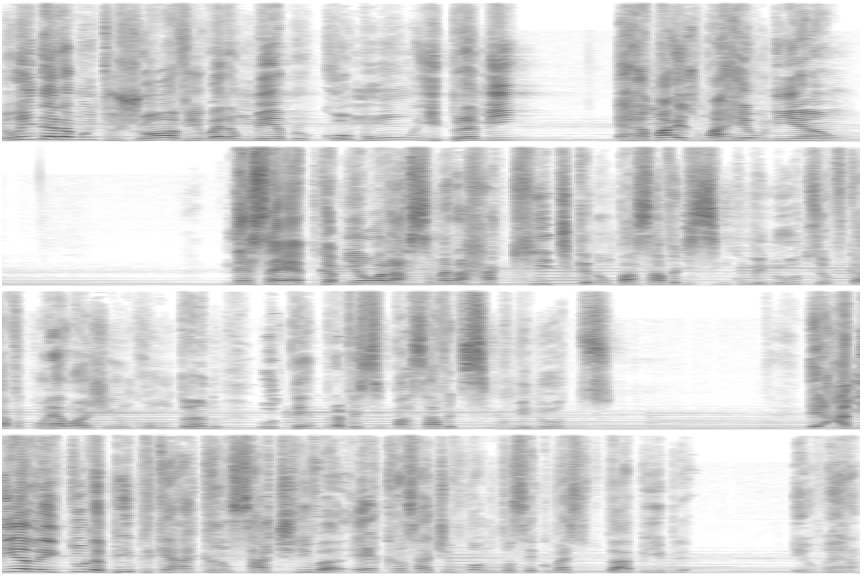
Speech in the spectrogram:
Eu ainda era muito jovem, eu era um membro comum, e para mim era mais uma reunião. Nessa época minha oração era raquítica, não passava de cinco minutos, eu ficava com o reloginho contando o tempo para ver se passava de cinco minutos. A minha leitura bíblica era cansativa, é cansativo quando você começa a estudar a Bíblia. Eu, era,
